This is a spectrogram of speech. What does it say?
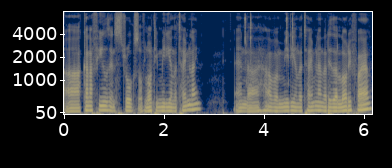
uh, color fills and strokes of Lottie media on the timeline. And I have a media on the timeline that is a Lottie file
